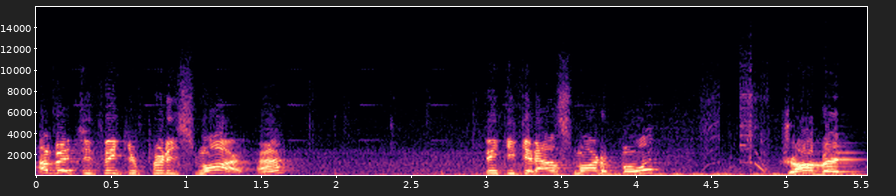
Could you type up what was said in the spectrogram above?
I bet you think you're pretty smart, huh? Think you could outsmart a bullet? Drop it!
